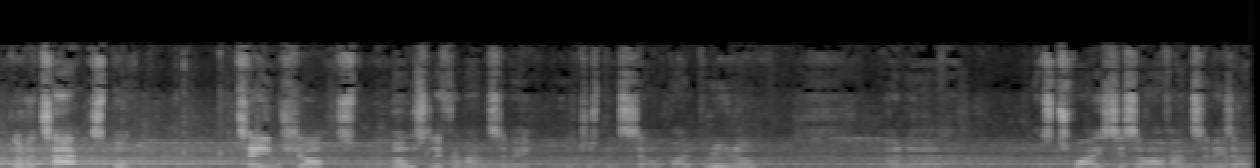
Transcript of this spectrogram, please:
some good attacks, but tame shots, mostly from Antony, who's just been set up by Bruno. And uh, it's twice this half Antony's had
